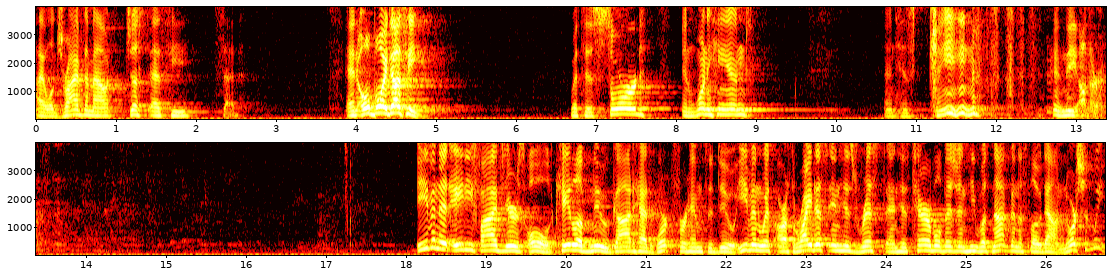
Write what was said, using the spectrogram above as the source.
I will drive them out just as he said. And oh boy, does he! With his sword in one hand and his cane in the other. Even at 85 years old, Caleb knew God had work for him to do. Even with arthritis in his wrists and his terrible vision, he was not going to slow down, nor should we.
